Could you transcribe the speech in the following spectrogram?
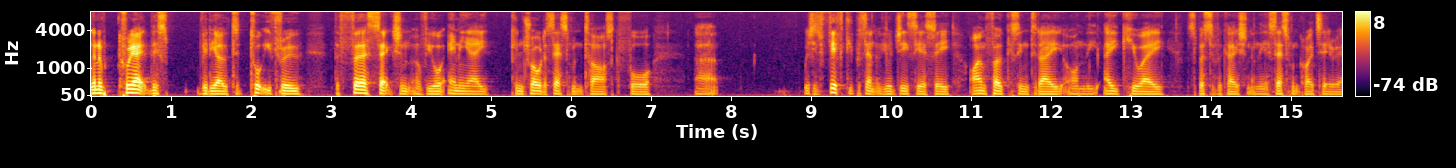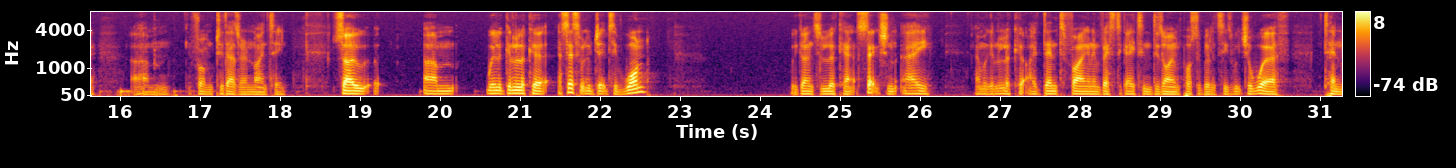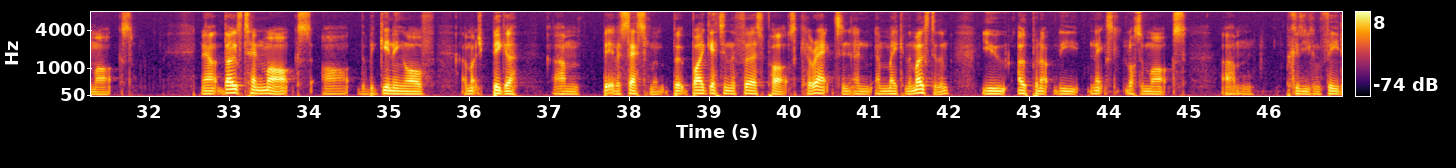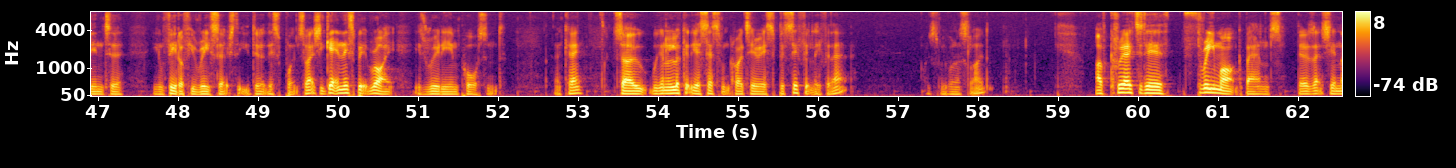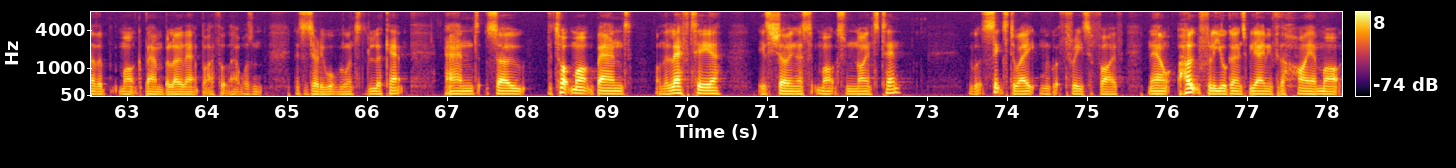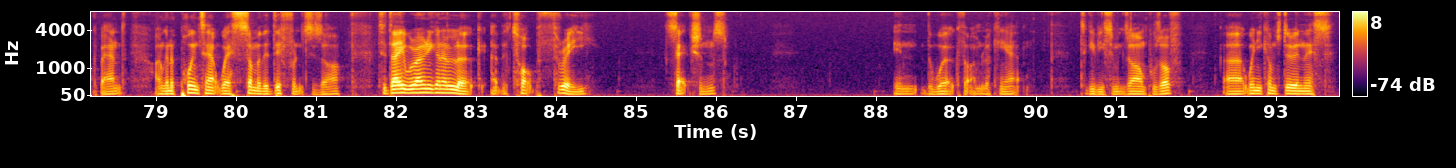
I'm going to create this video to talk you through the first section of your NEA controlled assessment task for uh, which is 50% of your GCSE. I'm focusing today on the AQA specification and the assessment criteria um, from 2019. So um, we're going to look at assessment objective 1. We're going to look at section A and we're going to look at identifying and investigating design possibilities which are worth 10 marks. Now those 10 marks are the beginning of a much bigger um, bit of assessment, but by getting the first parts correct and, and, and, making the most of them, you open up the next lot of marks um, because you can feed into you can feed off your research that you do at this point. So actually getting this bit right is really important. Okay, so we're going to look at the assessment criteria specifically for that. I'll just move on a slide. I've created here three mark bands. There's actually another mark band below that, but I thought that wasn't necessarily what we wanted to look at. And so the top mark band on the left here is showing us marks from 9 to 10. We've got 6 to 8 and we've got 3 to 5. Now, hopefully you're going to be aiming for the higher mark band. I'm going to point out where some of the differences are. Today we're only going to look at the top three sections in the work that I'm looking at to give you some examples of. Uh, when you come to doing this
